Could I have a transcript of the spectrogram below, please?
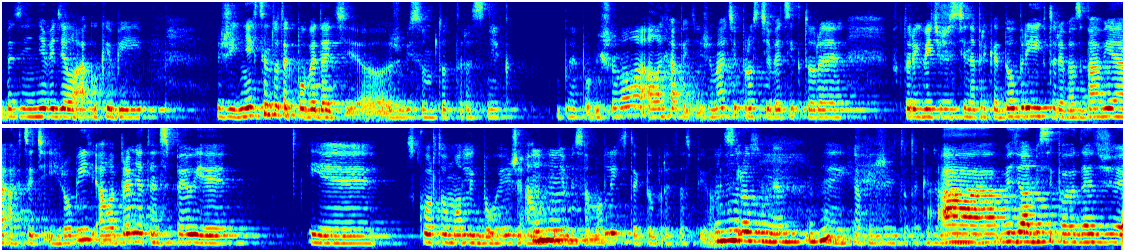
bez nej nevedela ako keby žiť. Nechcem to tak povedať, uh, že by som to teraz nejak úplne povyšovala, ale chápete, že máte proste veci, ktoré, v ktorých viete, že ste napríklad dobrí, ktoré vás bavia a chcete ich robiť, ale pre mňa ten spev je, je skôr tou modlitbou, hej, že áno, mm-hmm. ideme sa modliť, tak dobre zaspívame mm-hmm, si. Rozumiem. Mm-hmm. Hej, chápeš, že je to také dobré. A vedela by si povedať, že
